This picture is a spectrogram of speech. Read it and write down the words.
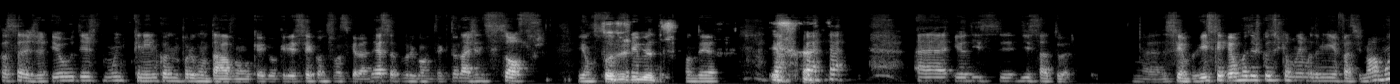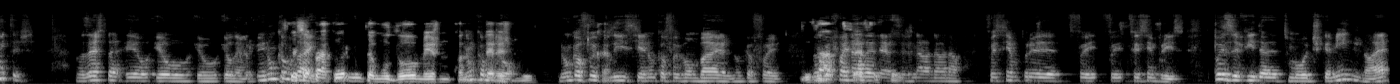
Ou seja, eu desde muito pequenino, quando me perguntavam o que é que eu queria ser quando fosse grande, essa pergunta que toda a gente sofre, e eu sofri muito responder, uh, eu disse, disse ator. Uh, sempre. Isso é uma das coisas que eu me lembro da minha infância. Não há muitas, mas esta eu, eu, eu, eu lembro. Eu nunca mudei. Sempre ator nunca mudou, mesmo quando nunca eras mudou. Nunca foi okay. polícia, nunca foi bombeiro, nunca foi, Exato, nunca foi nada dessas. Não, não, não. Foi sempre, foi, foi, foi sempre isso. Depois a vida tomou outros caminhos, não é?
